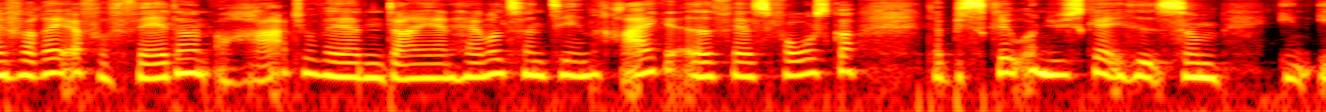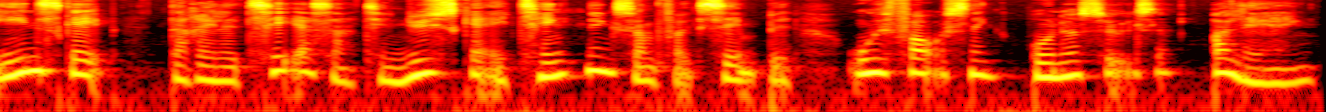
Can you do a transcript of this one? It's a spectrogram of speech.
refererer forfatteren og radioverden Diane Hamilton til en række adfærdsforskere, der beskriver nysgerrighed som en egenskab, der relaterer sig til nysgerrig tænkning, som for eksempel udforskning, undersøgelse og læring.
